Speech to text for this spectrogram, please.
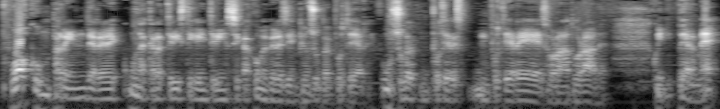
può comprendere una caratteristica intrinseca come per esempio un superpotere, un, superpotere, un potere sovrannaturale. Quindi per me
